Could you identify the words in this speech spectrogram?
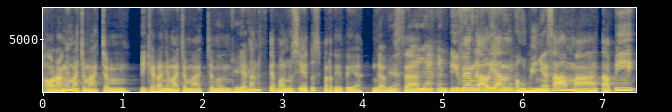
orangnya macam-macam pikirannya macam-macam Oke. ya kan setiap manusia itu seperti itu ya. Nggak Ya, bisa. event kalian hobinya sama tapi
